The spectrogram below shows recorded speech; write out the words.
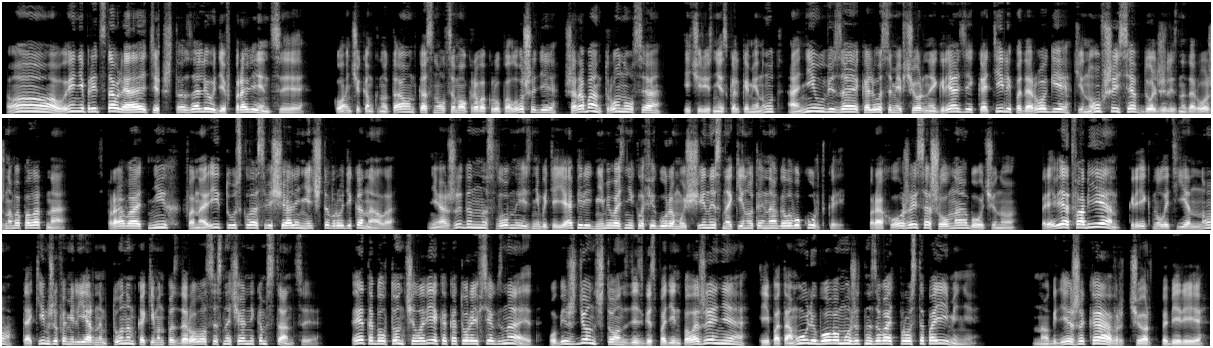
«О, вы не представляете, что за люди в провинции!» Кончиком кнута он коснулся мокрого крупа лошади, шарабан тронулся, и через несколько минут они, увязая колесами в черной грязи, катили по дороге, тянувшейся вдоль железнодорожного полотна. Справа от них фонари тускло освещали нечто вроде канала. Неожиданно, словно из небытия, перед ними возникла фигура мужчины с накинутой на голову курткой. Прохожий сошел на обочину. «Привет, Фабьен!» — крикнул Этьен Но таким же фамильярным тоном, каким он поздоровался с начальником станции. Это был тон человека, который всех знает, убежден, что он здесь господин положения, и потому любого может называть просто по имени. Но где же Кавр, черт побери?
